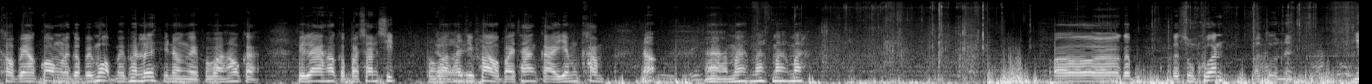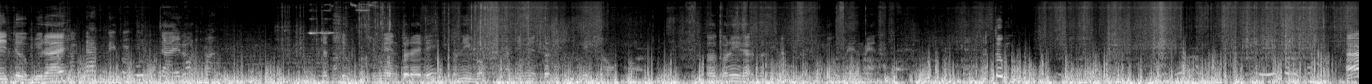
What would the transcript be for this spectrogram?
เข้าไปเอากล้องแล้วก็ไปมอบให้เพิ่นเลยพี่น้องเอ้ยเพราะว่าเฮาก็เวลาเฮาก็ประชันชิดเพราะว่าเฮาสิพาออกไปทางไกลย่ำค่ำเนาะอ่ามามามามาเอ่อกับก็สมควรประตูนึงใหญ่เติบอยู่ได้ข้างนักนี่ก็อุ่นใจรถมาจักสิสิแม่นตัวใดเด้ตัวนี้บ่นี่แม่นตัวนี้มีสองตัวเออตัวนี้แหละตัวนี้แหละแม่นแม่นตึม ฮะ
